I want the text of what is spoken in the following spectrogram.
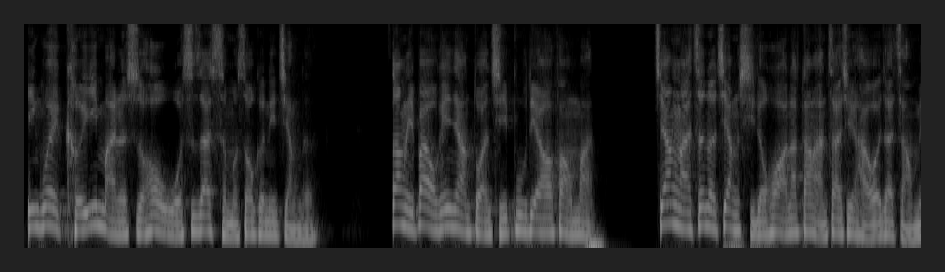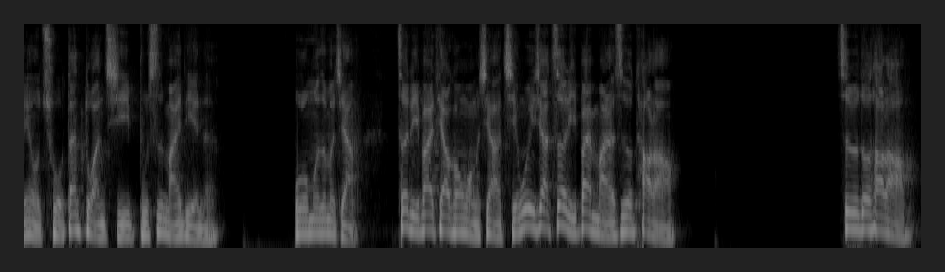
因为可以买的时候，我是在什么时候跟你讲的？上礼拜我跟你讲，短期步调要放慢。将来真的降息的话，那当然债券还会再涨，没有错。但短期不是买点呢？我有没有这么讲？这礼拜跳空往下，请问一下，这礼拜买的是不是套牢？是不是都套牢？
